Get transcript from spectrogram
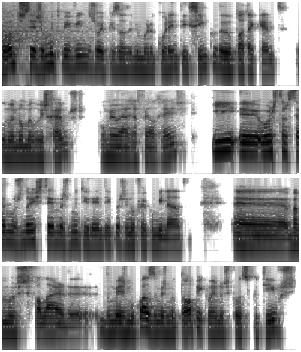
Todos, sejam muito bem-vindos ao episódio número 45 da Dupla Atacante. O meu nome é Luís Ramos. O meu é Rafael Reis. E uh, hoje trouxemos dois temas muito idênticos e não foi combinado. Uh, vamos falar do mesmo, quase do mesmo tópico, anos consecutivos,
